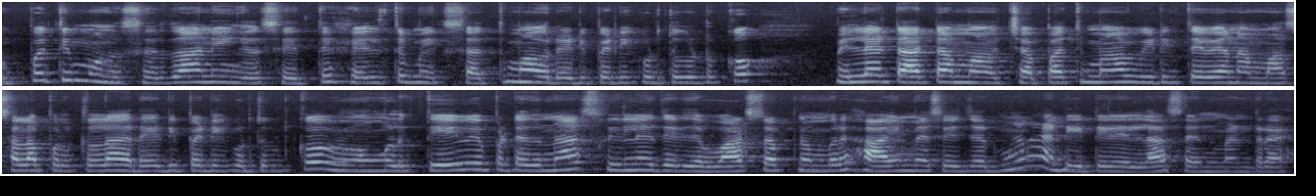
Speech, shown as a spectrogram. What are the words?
முப்பத்தி மூணு சிறுதானியங்கள் சேர்த்து ஹெல்த் மிக்ஸ் சத்து மாவு ரெடி பண்ணி கொடுத்துக்கிட்டு இருக்கோம். மில்ல டாட்டா மாவு சப்பாத்தி மாவு வீட்டுக்கு தேவையான மசாலா பொருட்கள்லாம் ரெடி பண்ணி கொடுத்துக்கிட்டு உங்களுக்கு தேவைப்பட்டதுன்னா ஸ்க்ரீனில் தெரியுது. வாட்ஸ்அப் நம்பரு ஹாய் மெசேஜ் அனுப்புங்க. நான் டீட்டெயில் எல்லாம் சென்ட் பண்ணுறேன்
